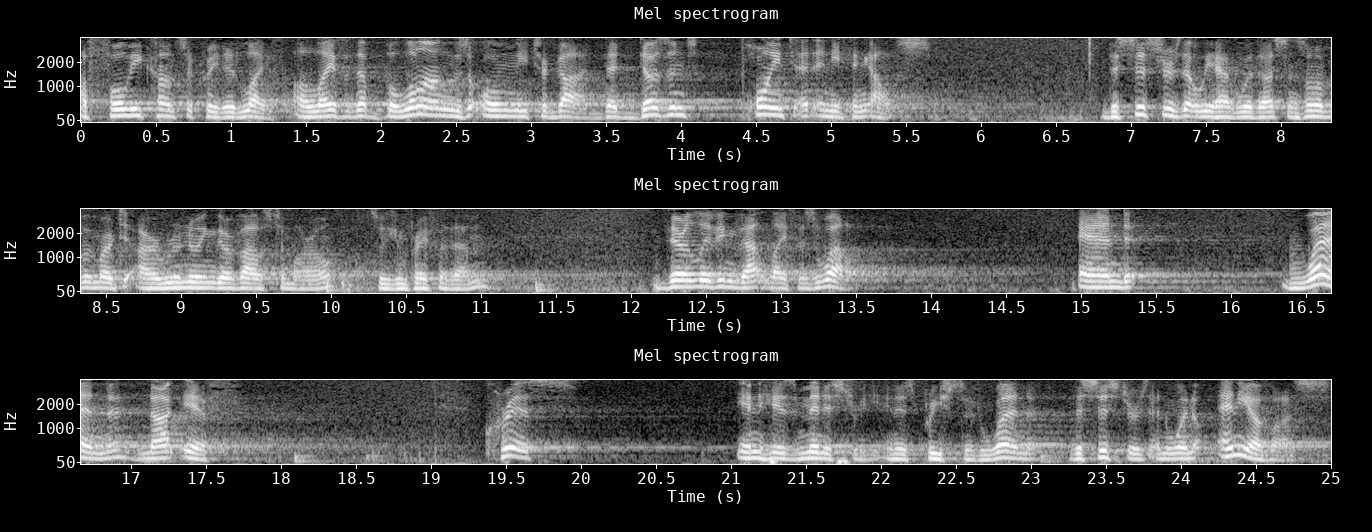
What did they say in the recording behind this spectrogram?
a fully consecrated life, a life that belongs only to God, that doesn't point at anything else. the sisters that we have with us, and some of them are, are renewing their vows tomorrow, so we can pray for them, they're living that life as well. And when, not if, Chris, in his ministry, in his priesthood, when the sisters, and when any of us,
